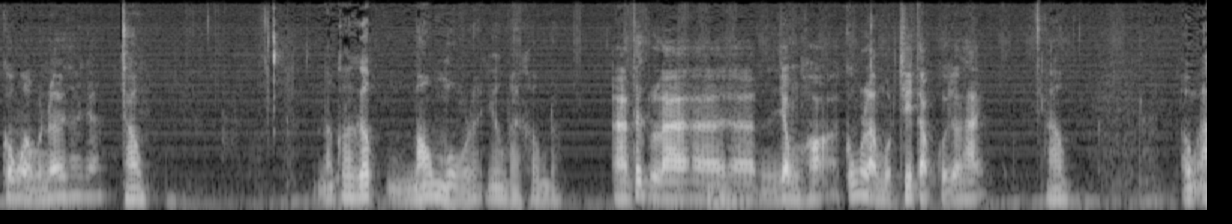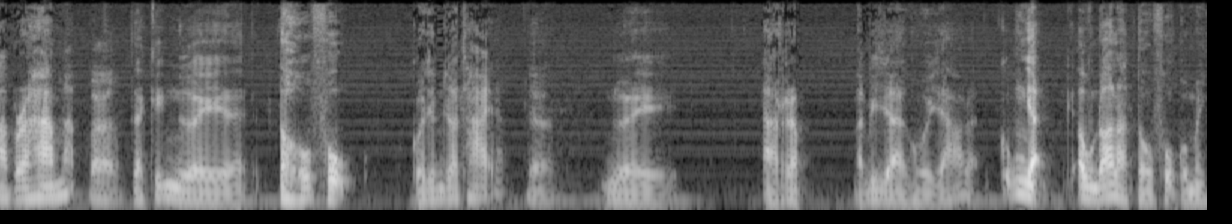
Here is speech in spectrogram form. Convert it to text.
cùng ở một nơi thôi chứ. không nó có gốc máu mủ đó chứ không phải không đâu À tức là à, à, dòng họ cũng là một chi tộc của Do Thái. không ông Abraham á Vâng. là cái người tổ phụ của dân Do Thái đó Dạ. người Ả Rập mà bây giờ hồi giáo đó cũng nhận ông đó là tổ phụ của mình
